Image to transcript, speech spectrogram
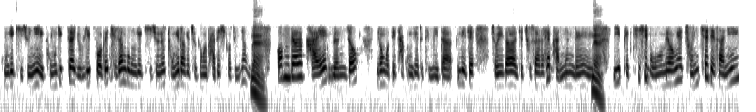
공개 기준이 공직자 윤리법의 재산 공개 기준을 동일하게 적용을 받으시거든요. 그러니까 네. 건별, 가액, 면적 이런 것들이 다 공개도 됩니다. 근데 이제 저희가 이제 조사를 해 봤는데 네. 이 175명의 전체 재산이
